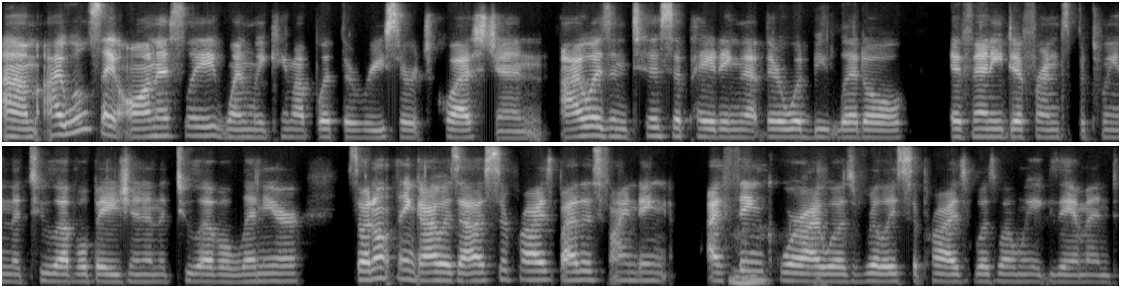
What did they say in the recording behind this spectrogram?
Um, I will say honestly, when we came up with the research question, I was anticipating that there would be little, if any, difference between the two level Bayesian and the two level linear. So I don't think I was as surprised by this finding. I mm-hmm. think where I was really surprised was when we examined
